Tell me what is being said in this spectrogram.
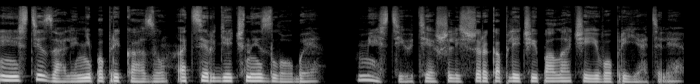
И истязали не по приказу, от сердечной злобы. Местью тешились широкоплечие палачи и его приятели.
